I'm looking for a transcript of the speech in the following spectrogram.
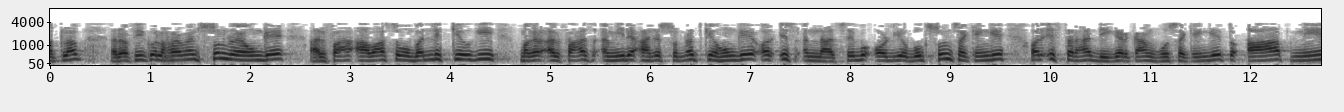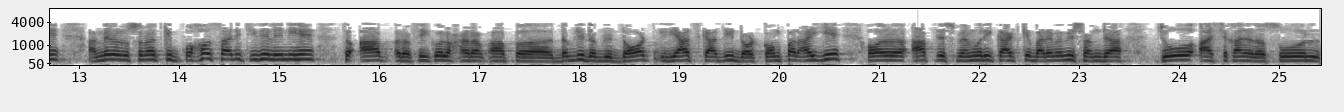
مطلب رفیق الحرمین سن رہے ہوں گے، الفاظ، آواز تو مبلک کی ہوگی، مگر الفاظ امیر اہل سنت کے ہوں گے اور اس انداز سے وہ آڈیو بک سن سکیں گے اور اس طرح دیگر کام ہو سکیں گے۔ تو آپ نے امیر السنت کی بہت ساری چیزیں لینی ہے تو آپ رفیق الحرم، آپ W W dot Ilyas Qadri dot com پر آئیے اور آپ نے اس میموری کارڈ کے بارے میں بھی سمجھا، جو عاشقان رسول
